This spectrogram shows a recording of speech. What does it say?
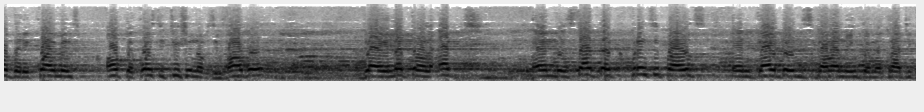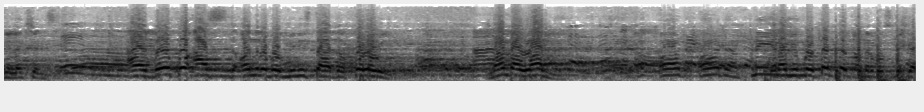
of the requirements of the Constitution of Zimbabwe, the Electoral Act, and the SADC principles and guidance governing democratic elections. I therefore ask the Honorable Minister the following. Number one, Order, order, please. can I be protected, Honorable Speaker?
